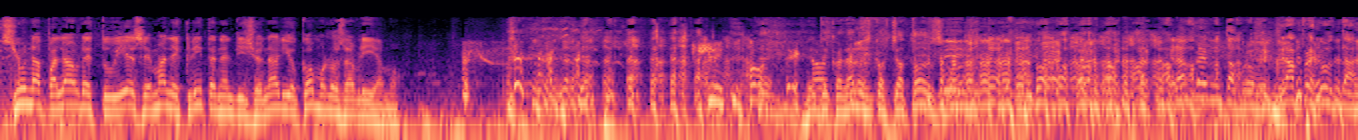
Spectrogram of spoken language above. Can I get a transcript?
Si una palabra estuviese mal escrita en el diccionario, ¿cómo lo sabríamos? No sé, no Este nos costó todos. Gran pregunta, profe. Gran pregunta.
